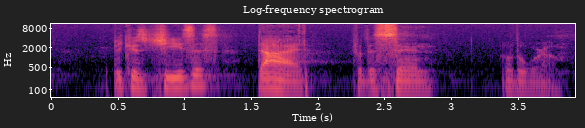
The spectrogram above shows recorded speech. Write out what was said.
because Jesus died for the sin of the world.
